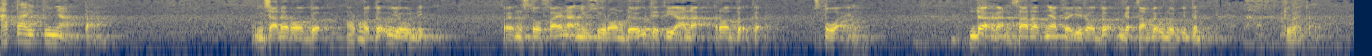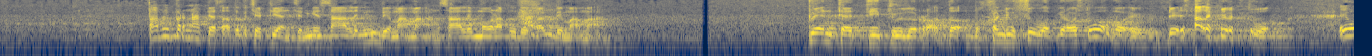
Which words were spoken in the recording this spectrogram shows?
Apa itu nyata? Misalnya rodok, rodok ya unik. Kayak Mustafa nak nyusu rondo itu jadi anak rondo gak setua ini. Enggak kan syaratnya bayi rondo enggak sampai umur kita dua tahun. Tapi pernah ada satu kejadian jenenge Salim itu dia mamaan. Salim mau laku dia mamaan. Ben dadi dulur rodok bukan nyusu wa pira tuwa mau Dek Salim wis tuwa. Iku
